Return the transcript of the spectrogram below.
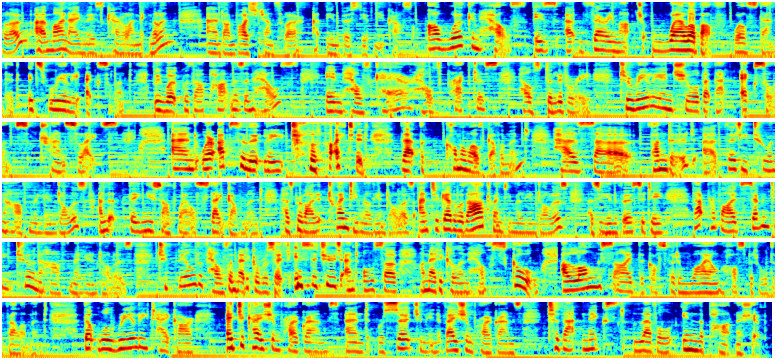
Hello, uh, my name is Caroline McMillen and I'm Vice-Chancellor at the University of Newcastle. Our work in health is uh, very much well above world standard. It's really excellent. We work with our partners in health, in healthcare, health practice, health delivery to really ensure that that excellence translates. And we're absolutely delighted that the Commonwealth Government has uh, funded uh, $32.5 million and that the New South Wales State Government has provided $20 million and together with our $20 million as a university that provides $72.5 million to build a health and medical research institute and also a medical and health school alongside the Gosford and Wyong Hospital development that will really take our education programs and research and innovation programs to that next level in the partnership.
